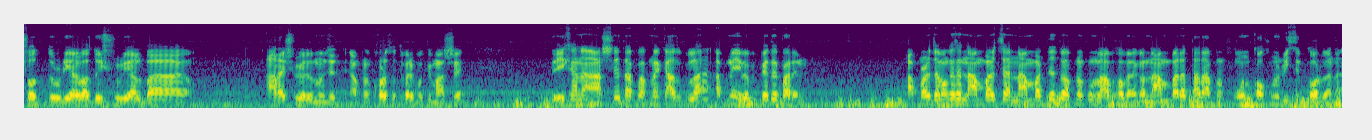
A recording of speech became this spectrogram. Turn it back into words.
সত্তর রিয়াল বা দুইশো রিয়াল বা আড়াইশো রিয়াল আপনার খরচ হতে পারে প্রতি মাসে। তো এখানে আসলে তারপর আপনার কাজগুলো আপনি এভাবে পেতে পারেন। আপনারা যে আমার কাছে নাম্বার চান, নাম্বার দিয়ে তো আপনার কোনো লাভ হবে না, কারণ নাম্বারে তারা আপনার ফোন কখনো রিসিভ করবে না।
